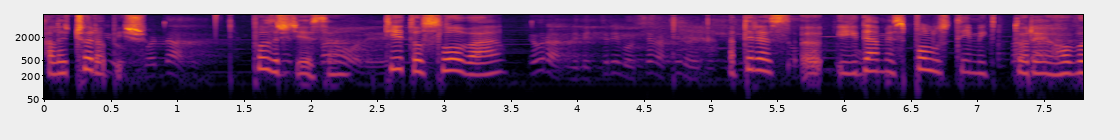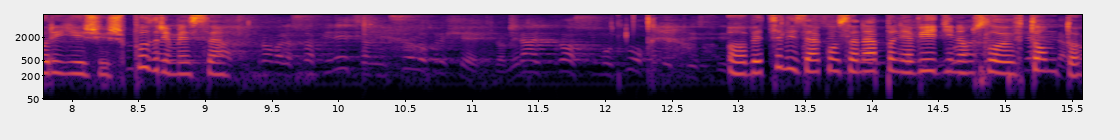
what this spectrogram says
Ale čo robíš? Pozrite sa, tieto slova a teraz uh, ich dáme spolu s tými, ktoré hovorí Ježiš. Pozrime sa. Veď celý zákon sa naplňa v jedinom slove v tomto.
